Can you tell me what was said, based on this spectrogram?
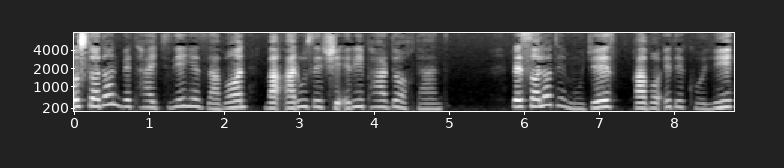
استادان به تجزیه زبان و عروض شعری پرداختند. رسالات موجز قواعد کلی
